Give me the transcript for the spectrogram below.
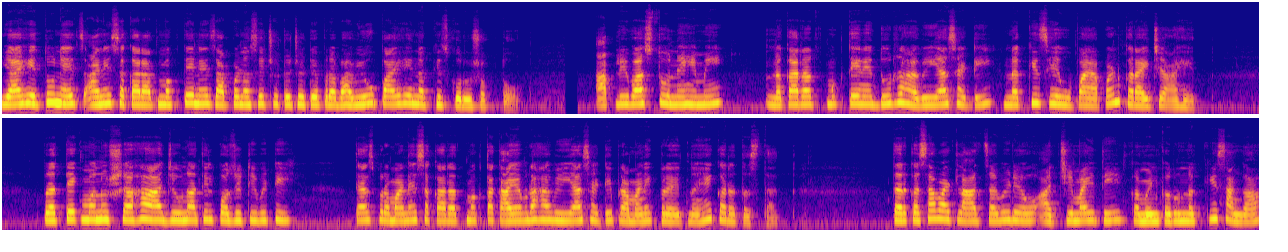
या हेतूनेच आणि सकारात्मकतेनेच आपण असे छोटे छोटे प्रभावी उपाय हे नक्कीच करू शकतो. आपली वास्तू नेहमी नकारात्मकतेने दूर राहावी यासाठी नक्कीच हे उपाय आपण करायचे आहेत. प्रत्येक मनुष्य हा जीवनातील पॉझिटिव्हिटी त्याचप्रमाणे सकारात्मकता कायम राहावी यासाठी प्रामाणिक प्रयत्न हे करत असतात. तर कसा वाटला आजचा व्हिडिओ? आजची माहिती कमेंट करून नक्की सांगा.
